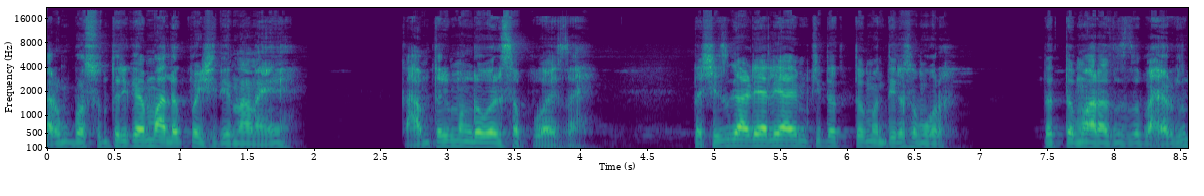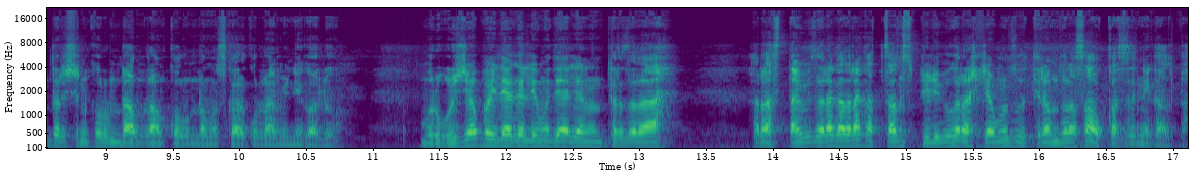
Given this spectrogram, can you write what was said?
कारण बसून तरी काय मालक पैसे देणार नाही. काम तरी मंगळवारी संपवायचं आहे. तशीच गाडी आली आहे आमची दत्त मंदिरासमोर दत्त महाराजांचं बाहेरून दर्शन करून रामराम करून नमस्कार करून आम्ही निघालो. मुरगुडच्या पहिल्या गल्लीमध्ये आल्यानंतर जरा रस्ता बी जरा जरा कच्चा स्पीड वगैरे असल्यामुळे ज्योतिराम जरा सावकाशच निघालता.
